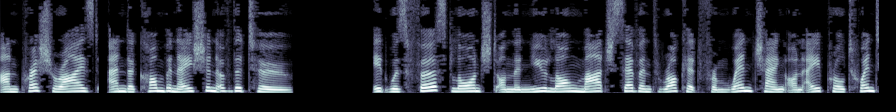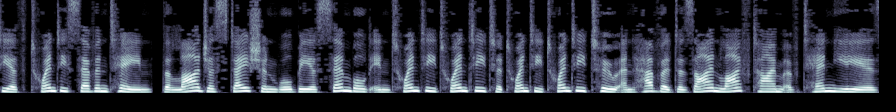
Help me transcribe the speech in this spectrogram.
unpressurized, and a combination of the two. It was first launched on the new Long March 7 rocket from Wenchang on April 20, 2017. The larger station will be assembled in 2020 to 2022 and have a design lifetime of 10 years.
